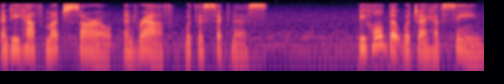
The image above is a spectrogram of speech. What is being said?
and he hath much sorrow and wrath with his sickness. Behold that which I have seen,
